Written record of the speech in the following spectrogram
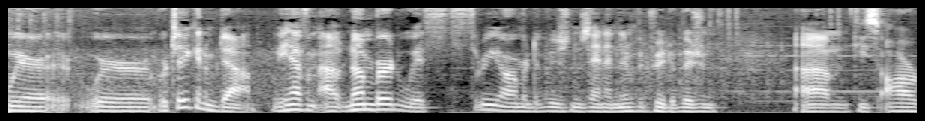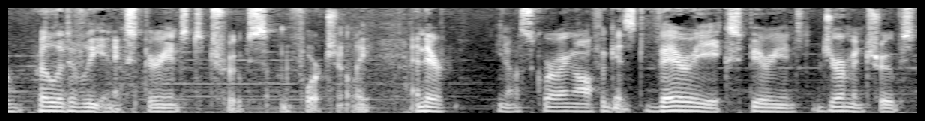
We're we're we're taking them down. We have them outnumbered with three armored divisions and an infantry division. Um, these are relatively inexperienced troops, unfortunately, and they're you know squaring off against very experienced German troops.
